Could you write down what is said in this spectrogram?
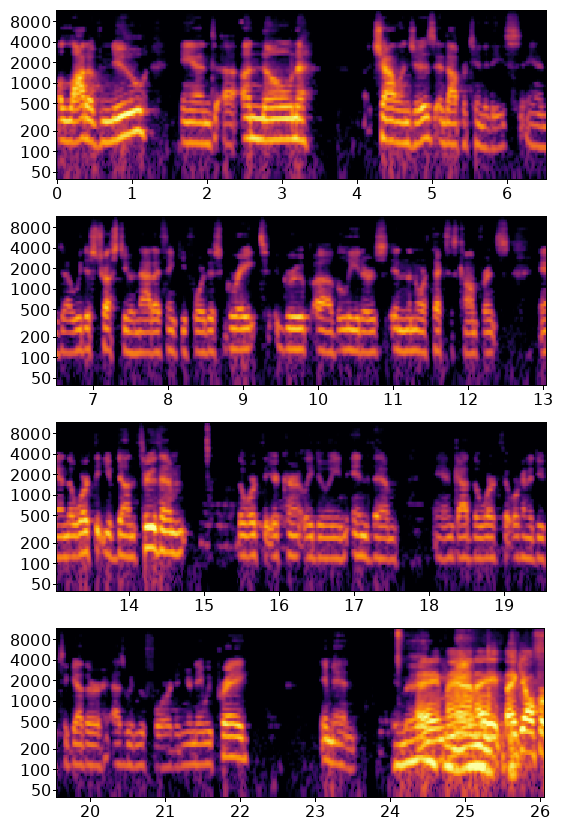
a lot of new and uh, unknown challenges and opportunities. And uh, we just trust you in that. I thank you for this great group of leaders in the North Texas Conference and the work that you've done through them, the work that you're currently doing in them, and God, the work that we're going to do together as we move forward. In your name we pray. Amen. Amen. Amen. Amen. Hey, thank y'all for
